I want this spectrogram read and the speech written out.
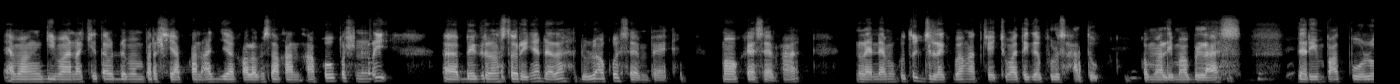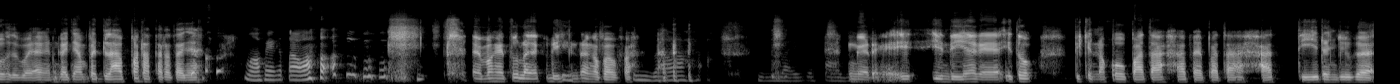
emang gimana kita udah mempersiapkan aja. Kalau misalkan aku personally eh, background story-nya adalah dulu aku SMP mau ke SMA nilai aku tuh jelek banget kayak cuma 31,15 dari 40 tuh bayangin. Gak nyampe 8 rata-ratanya. Maaf ya ketawa. emang itu layak dihina nggak apa-apa. Enggak lah. Enggak deh, intinya kayak itu bikin aku patah apa ya, patah hati dan juga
